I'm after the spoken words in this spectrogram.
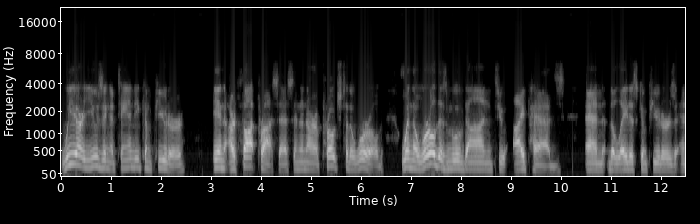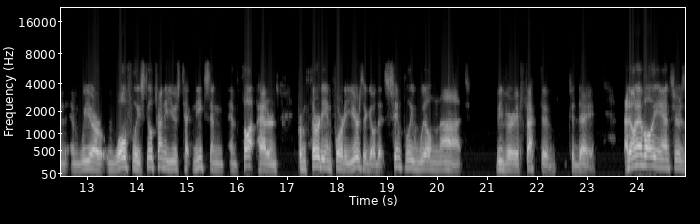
we are using a Tandy computer in our thought process and in our approach to the world when the world has moved on to iPads and the latest computers and and we are woefully still trying to use techniques and and thought patterns from 30 and 40 years ago that simply will not be very effective today. I don't have all the answers.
